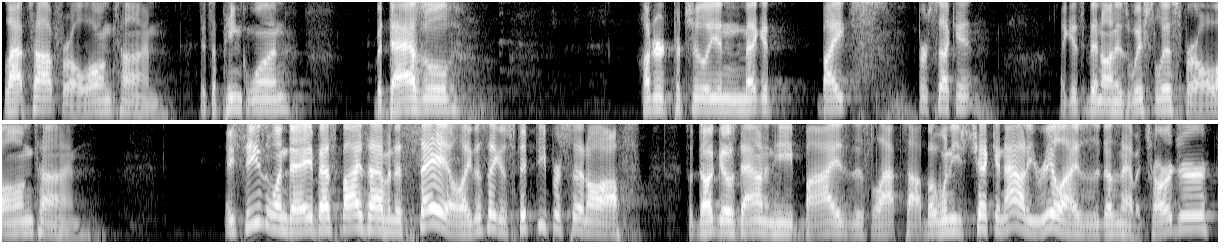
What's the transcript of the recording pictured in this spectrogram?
laptop for a long time. It's a pink one, bedazzled, 100 bajillion megabytes per second. Like it's been on his wish list for a long time. He sees one day Best Buy's having a sale. Like this thing is 50% off. So Doug goes down and he buys this laptop. But when he's checking out, he realizes it doesn't have a charger.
